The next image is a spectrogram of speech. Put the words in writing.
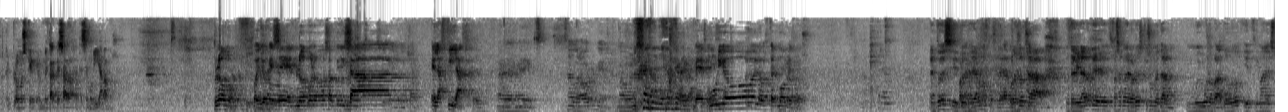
Porque el plomo es que un metal pesado, la gente se moría, vamos. Plomo, pues yo qué sé, el plomo lo vamos a utilizar en las bueno. Mercurio en los termómetros. Entonces, si utilizaríamos. Por eso, o sea, en realidad lo que pasa con el oro es que es un metal muy bueno para todo y encima es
